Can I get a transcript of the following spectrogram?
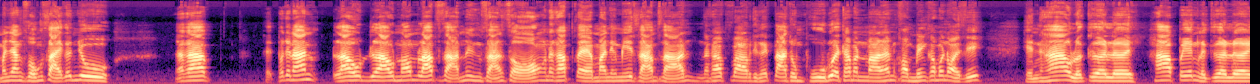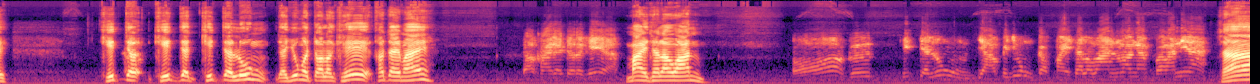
มันยังสงสัยกันอยู่นะครับ เพราะฉะนั้นเราเราน้อมรับสารหนึ่งสารสองนะครับ แต่มันยังมีสามสารนะครับฝากไปถึงไอ้ตาชมพูด้วยถ้ามันมาให้มันคอมเมนต์เข้ามาหน่อยสิเห็นห้าวเหลือเกินเลยห้าวเป้งเหลือเกินเลย คิดจะคิดจะคิดจะลุ่งอย่ายุ่งกับจระเข้เข้าใจไหมดาวใครและจระเข้อะไม่ชลวัน ใช่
